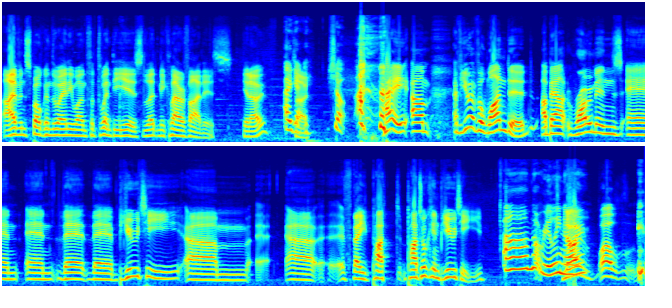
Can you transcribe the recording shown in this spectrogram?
I haven't spoken to anyone for twenty years. Let me clarify this. You know. Okay, sure. hey, um, have you ever wondered about Romans and and their their beauty? Um, uh, if they part, partook in beauty. Um, not really, no. Well,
